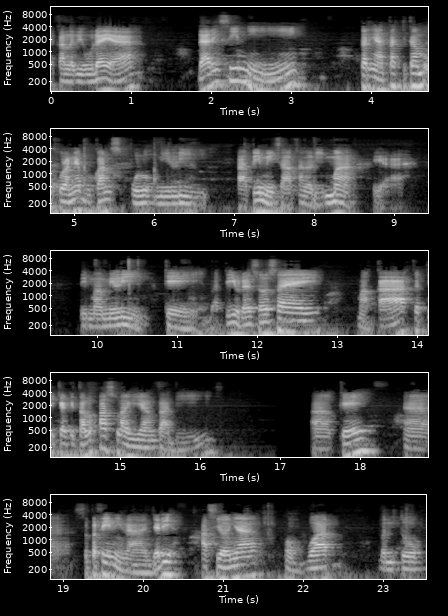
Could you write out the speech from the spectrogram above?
Akan lebih mudah ya. Dari sini ternyata kita ukurannya bukan 10 mili, tapi misalkan 5 ya. 5 mili. Oke, berarti udah selesai. Maka ketika kita lepas lagi yang tadi, oke, nah, seperti ini. Nah, jadi hasilnya membuat bentuk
